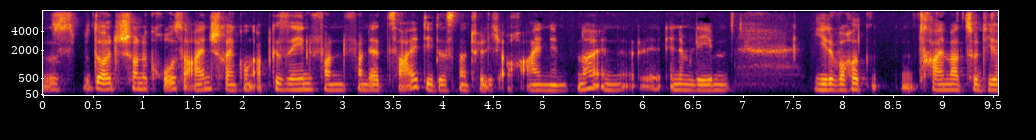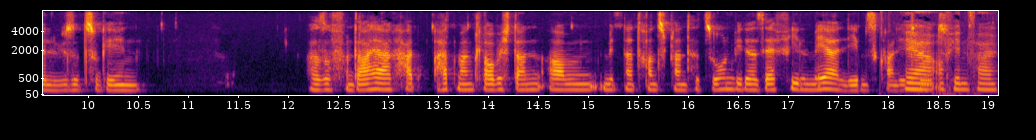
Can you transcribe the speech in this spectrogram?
das bedeutet schon eine große Einschränkung abgesehen von von der Zeit die das natürlich auch einnimmt ne? in in dem Leben jede Woche dreimal zur Dialyse zu gehen also von daher hat, hat man, glaube ich, dann ähm, mit einer Transplantation wieder sehr viel mehr Lebensqualität. Ja, auf jeden Fall.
